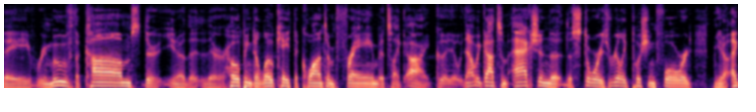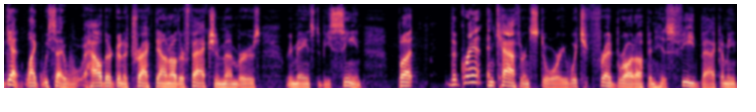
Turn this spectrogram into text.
They remove the comms. They're you know they're hoping to locate the quantum frame. It's like all right, good. Now we got some action. The the story's really pushing forward. You know, again, like we said, how they're going to track down other faction members remains to be seen. But the Grant and Catherine story, which Fred brought up in his feedback, I mean,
